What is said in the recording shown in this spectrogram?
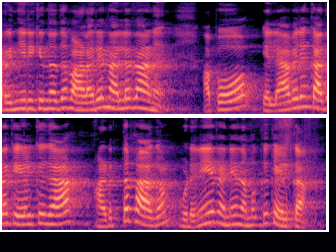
അറിഞ്ഞിരിക്കുന്നത് വളരെ നല്ലതാണ്. അപ്പോൾ എല്ലാവരും കഥ കേൾക്കുക. അടുത്ത ഭാഗം ഉടനെ തന്നെ നമുക്ക് കേൾക്കാം.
